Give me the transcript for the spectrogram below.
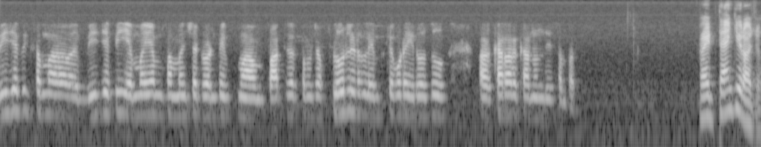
బీజేపీకి సంబ బీజేపీ ఎంఐఎం సంబంధించినటువంటి పార్టీలకు సంబంధించిన ఫ్లోర్ లీడర్ల ఎంపిక కూడా ఈ రోజు ఖరారు కానుంది Sampath. Right thank you Raju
